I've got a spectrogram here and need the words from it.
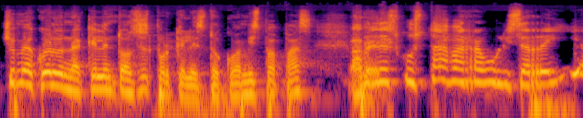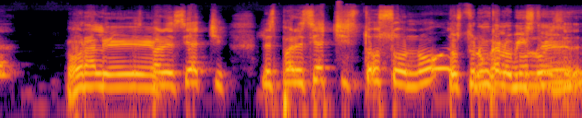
yo me acuerdo en aquel entonces porque les tocó a mis papás, pues les gustaba Raúl y se reía. Órale. Les parecía, les parecía chistoso, ¿no? Entonces, ¿tú nunca lo viste?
